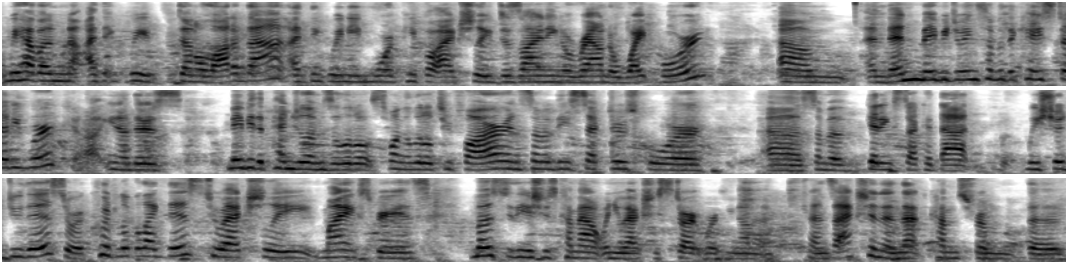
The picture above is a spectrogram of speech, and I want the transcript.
We have a, I think we've done a lot of that. I think we need more people actually designing around a whiteboard um, and then maybe doing some of the case study work. Uh, you know, there's maybe the pendulum's a little swung a little too far in some of these sectors for uh, some of getting stuck at that we should do this or it could look like this to actually my experience most of the issues come out when you actually start working on a transaction, and that comes from the,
